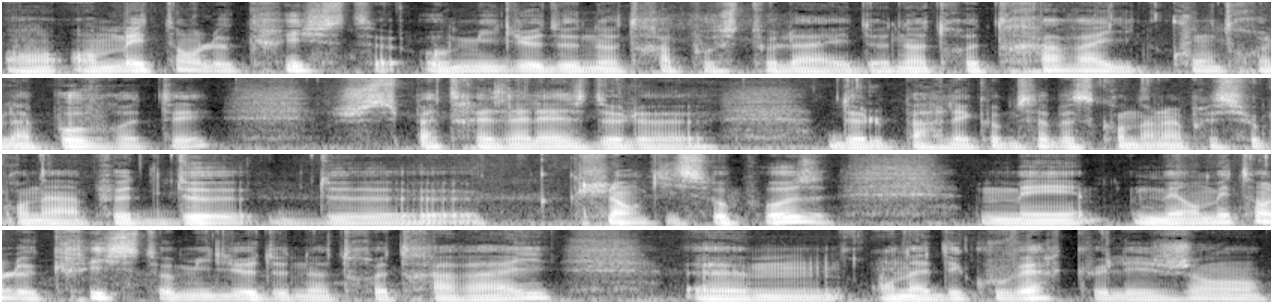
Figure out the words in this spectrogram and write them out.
en, mettant le Christ au milieu de notre apostolat et de notre travail contre la pauvreté. Je ne suis pas très à l'aise de le, de le parler comme ça parce qu'on a l'impression qu'on a un peu deux, deux clans qui s'opposent, mais, mais en mettant le Christ au milieu de notre travail, euh, on a découvert que les gens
